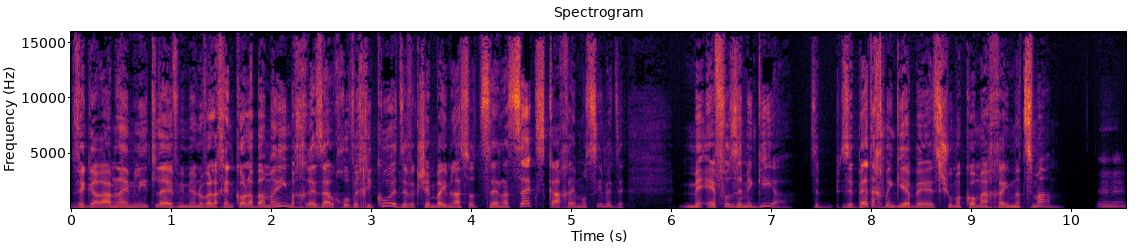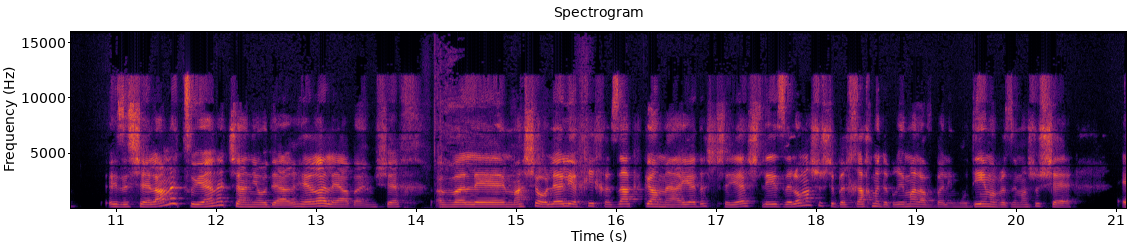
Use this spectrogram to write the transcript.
וגרם להם להתלהב ממנו, ולכן כל הבמאים אחרי זה הלכו וחיכו את זה, וכשהם באים לעשות סצנת סקס, ככה הם עושים את זה. מאיפה זה מגיע? זה, זה בטח מגיע באיזשהו מקום מהחיים עצמם. איזו שאלה מצוינת שאני עוד אהרהר עליה בהמשך, אבל uh, מה שעולה לי הכי חזק גם מהידע שיש לי, זה לא משהו שבהכרח מדברים עליו בלימודים, אבל זה משהו ש... Uh,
